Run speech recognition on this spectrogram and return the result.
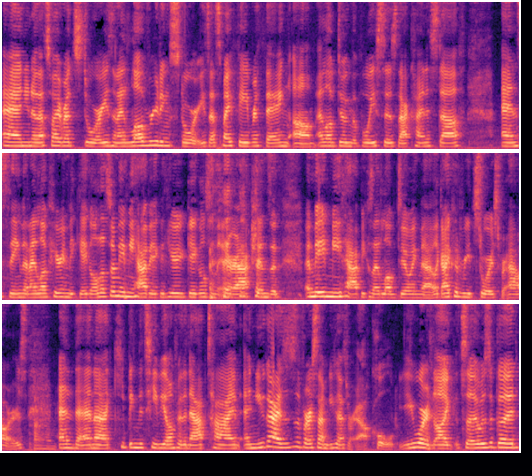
and you know that's why I read stories, and I love reading stories. That's my favorite thing. Um, I love doing the voices, that kind of stuff. And seeing that, I love hearing the giggles. That's what made me happy. I could hear your giggles and the interactions, and it made me happy because I love doing that. Like I could read stories for hours, and then uh, keeping the TV on for the nap time. And you guys, this is the first time you guys were out cold. You were like, so it was a good.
